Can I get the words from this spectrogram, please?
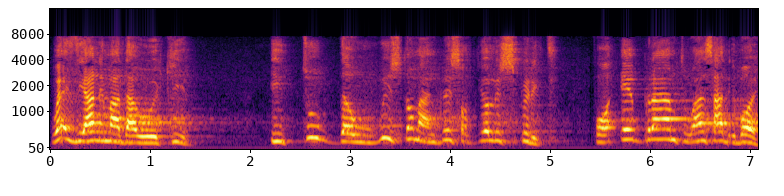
Where is the animal that we will kill? It took the wisdom and grace of the Holy Spirit for Abraham to answer the boy.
